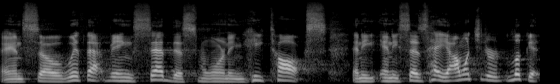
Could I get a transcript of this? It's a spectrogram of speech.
And so, with that being said this morning, he talks and he, and he says, Hey, I want you to look at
